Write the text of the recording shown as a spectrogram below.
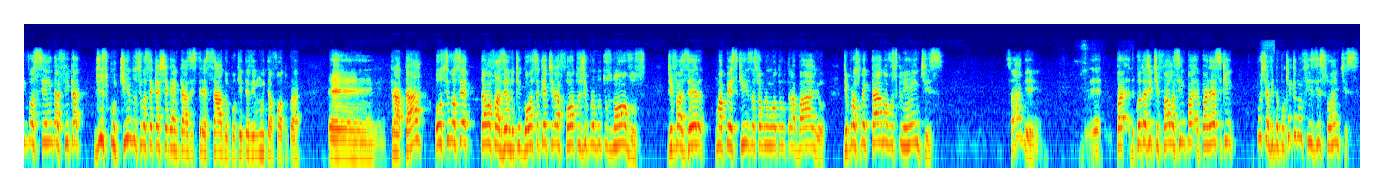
e você ainda fica discutindo se você quer chegar em casa estressado porque teve muita foto para é, tratar, ou se você estava fazendo o que gosta, que é tirar fotos de produtos novos, de fazer uma pesquisa sobre um outro trabalho, de prospectar novos clientes. Sabe? É, quando a gente fala assim, parece que, puxa vida, por que, que eu não fiz isso antes?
